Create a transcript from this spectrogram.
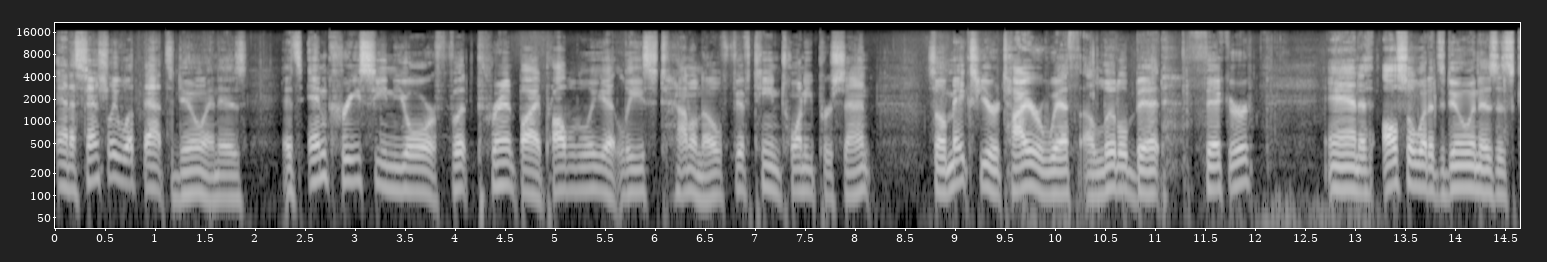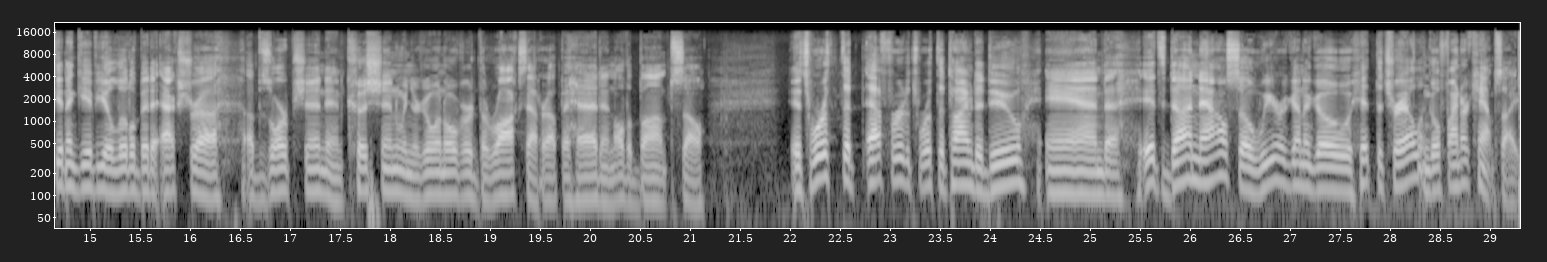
And essentially what that's doing is it's increasing your footprint by probably at least, I don't know, 15, 20%. So it makes your tire width a little bit thicker and also what it's doing is it's going to give you a little bit of extra absorption and cushion when you're going over the rocks that are up ahead and all the bumps. So it's worth the effort. It's worth the time to do. And uh, it's done now. So we are going to go hit the trail and go find our campsite.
